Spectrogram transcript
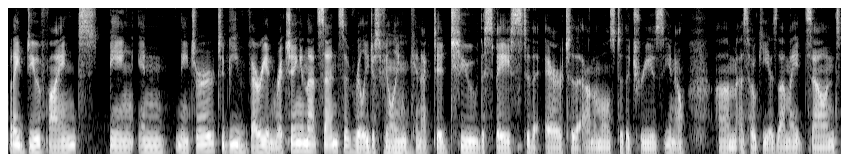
but I do find being in nature to be very enriching in that sense of really just feeling mm. connected to the space, to the air, to the animals, to the trees, you know, um, as hokey as that might sound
